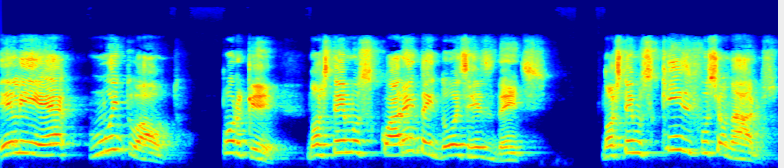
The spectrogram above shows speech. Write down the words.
ele é muito alto. Por quê? Nós temos 42 residentes. Nós temos 15 funcionários.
